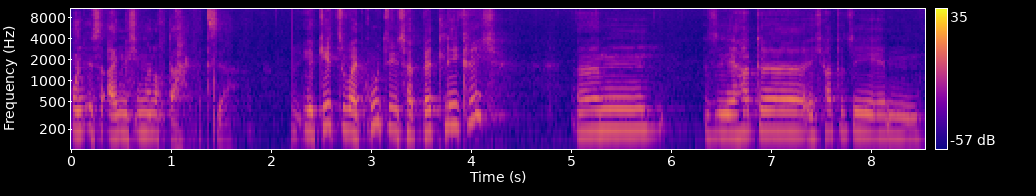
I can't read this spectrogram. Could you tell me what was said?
und ist eigentlich immer noch da jetzt. Ja. Ihr geht soweit gut, sie ist halt bettlägerig. Ähm, sie hatte, ich hatte sie im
